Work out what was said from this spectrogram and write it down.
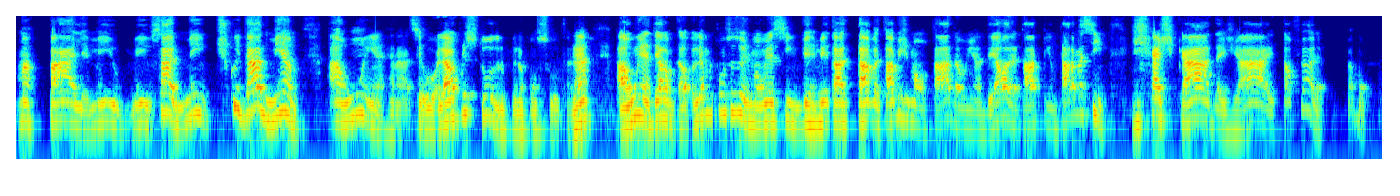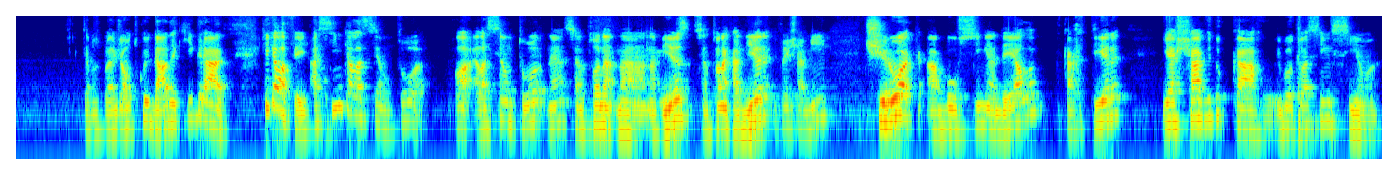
uma palha, meio, meio, sabe, meio descuidado mesmo. A unha, Renata, você olhava para isso tudo na consulta, né? A unha dela, eu lembro como se fosse uma unha assim, vermelha, tava, tava esmaltada a unha dela, tava pintada, mas assim, descascada já e tal. Eu falei, olha, tá bom. Temos um plano de autocuidado aqui grave. O que, que ela fez? Assim que ela sentou, ó, ela sentou, né? Sentou na, na, na mesa, sentou na cadeira, em frente a mim, tirou a, a bolsinha dela, carteira e a chave do carro e botou assim em cima.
